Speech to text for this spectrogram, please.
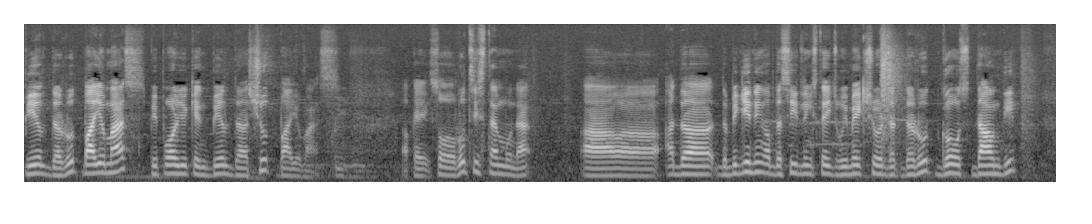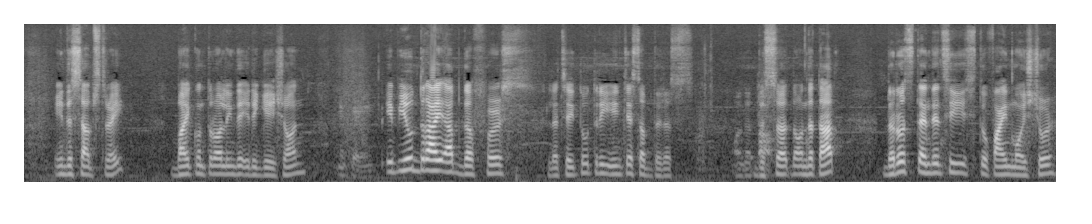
build the root biomass before you can build the shoot biomass. Okay, so root system muna. Uh, at the, the beginning of the seedling stage, we make sure that the root goes down deep in the substrate by controlling the irrigation. Okay. If you dry up the first, let's say 2-3 inches of the, On the the top. s- on the top, the root's tendency is to find moisture,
